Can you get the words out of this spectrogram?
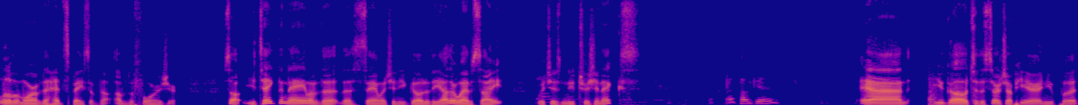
a little bit more of the headspace of the of the forager. So you take the name of the the sandwich and you go to the other website, which is Nutritionix. Hi, pumpkin. And you go to the search up here and you put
